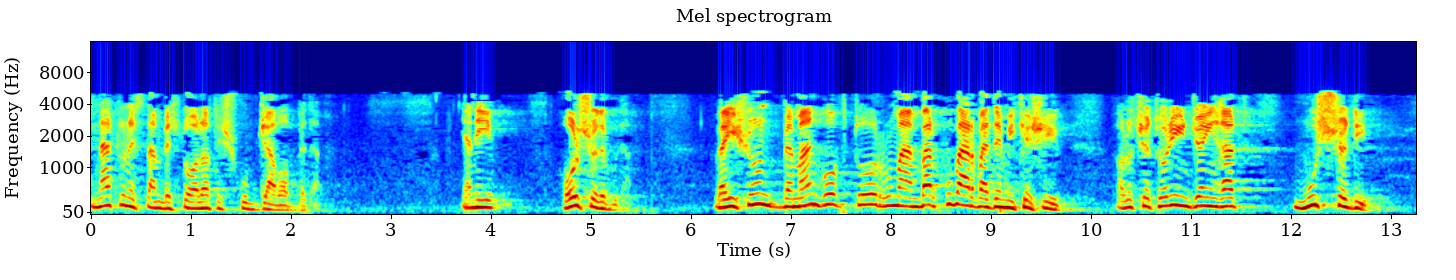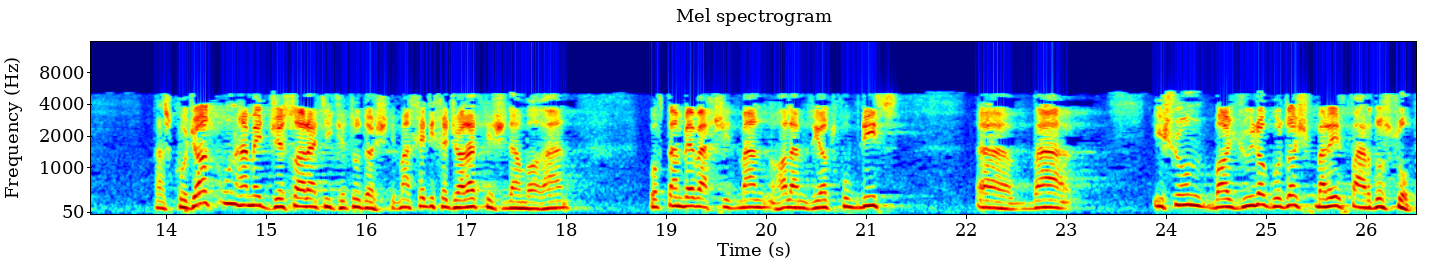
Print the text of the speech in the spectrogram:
نتونستم به سوالاتش خوب جواب بدم. یعنی هل شده بودم. و ایشون به من گفت تو رو منبر خوب عربده می‌کشی. حالا چطوری اینجا اینقدر موش شدی؟ پس کجاست اون همه جسارتی که تو داشتی؟ من خیلی خجالت کشیدم واقعا. گفتم ببخشید من حالم زیاد خوب نیست. و ایشون با جوی را گذاشت برای فردا صبح.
